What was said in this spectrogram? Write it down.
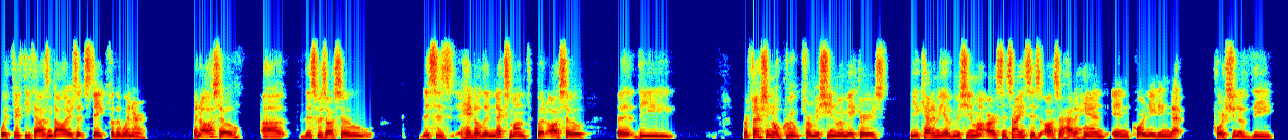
with $50,000 at stake for the winner. And also, uh, this was also, this is handled in next month, but also uh, the professional group for machinima makers the Academy of Machinima Arts and Sciences also had a hand in coordinating that portion of the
